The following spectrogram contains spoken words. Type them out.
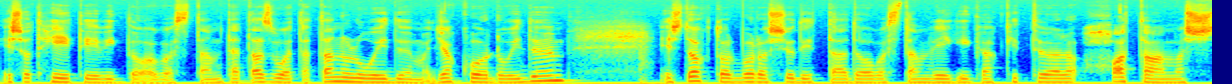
és ott hét évig dolgoztam. Tehát az volt a tanulóidőm, a gyakorlóidőm, és dr. Boros Judittal dolgoztam végig, akitől hatalmas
